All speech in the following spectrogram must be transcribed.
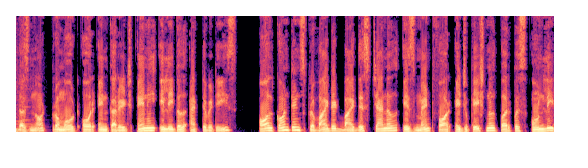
does not promote or encourage any illegal activities. All contents provided by this channel is meant for educational purpose only.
